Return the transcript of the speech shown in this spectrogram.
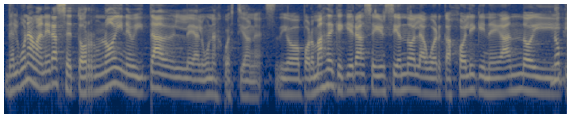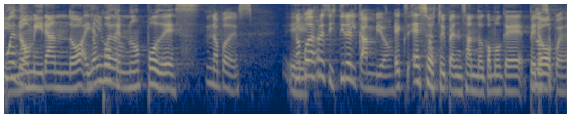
de alguna manera se tornó inevitable algunas cuestiones. Digo, por más de que quieras seguir siendo la workaholic y negando y No y puedo. no mirando, hay No algo puedo. que no podés. No podés. Eh, no podés resistir el cambio. Eso estoy pensando, como que. Pero, No se puede.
